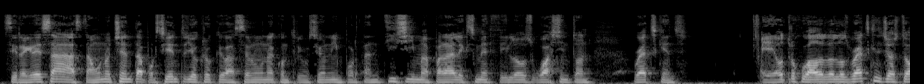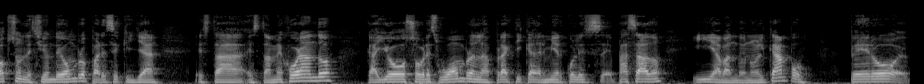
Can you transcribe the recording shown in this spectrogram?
si regresa hasta un 80%, yo creo que va a ser una contribución importantísima para Alex Smith y los Washington Redskins. Eh, otro jugador de los Redskins, Josh Dawson, lesión de hombro, parece que ya está, está mejorando. Cayó sobre su hombro en la práctica del miércoles eh, pasado y abandonó el campo. Pero eh,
